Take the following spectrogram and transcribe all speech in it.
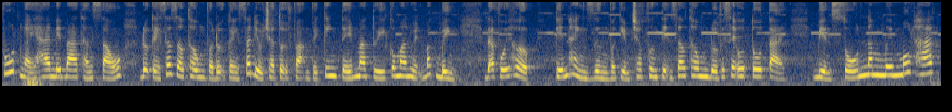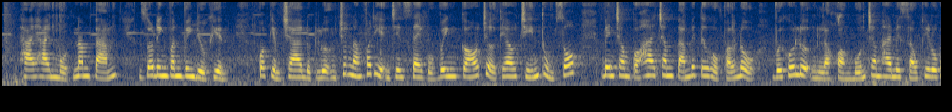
phút ngày 23 tháng 6, đội cảnh sát giao thông và đội cảnh sát điều tra tội phạm về kinh tế ma túy công an huyện Bắc Bình đã phối hợp tiến hành dừng và kiểm tra phương tiện giao thông đối với xe ô tô tải biển số 51H22158 do Đinh Văn Vinh điều khiển. Qua kiểm tra, lực lượng chức năng phát hiện trên xe của Vinh có chở theo 9 thùng xốp, bên trong có 284 hộp pháo nổ với khối lượng là khoảng 426 kg.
